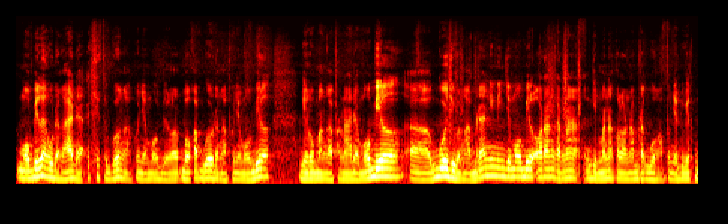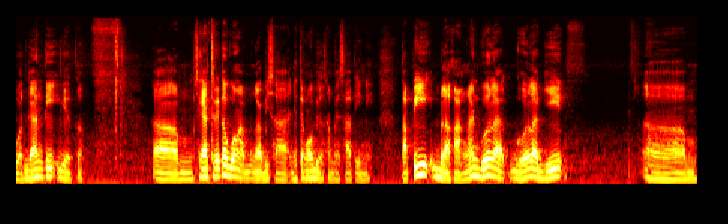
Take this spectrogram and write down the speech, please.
mobilnya udah nggak ada. Gitu gue nggak punya mobil. Bokap gue udah nggak punya mobil di rumah nggak pernah ada mobil. Uh, gue juga nggak berani minjem mobil orang karena gimana kalau nabrak gue nggak punya duit buat ganti gitu. Um, singkat cerita gue nggak bisa nyetir mobil sampai saat ini. Tapi belakangan gue gue lagi um,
